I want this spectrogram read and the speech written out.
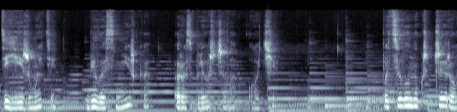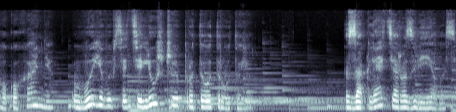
Тієї ж миті білосніжка розплющила очі. Поцілунок щирого кохання виявився цілющою протиотрутою. Закляття розвіялося.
